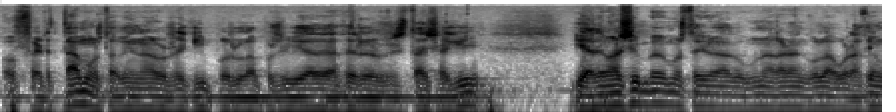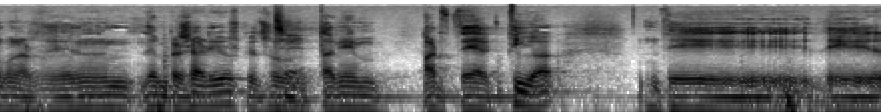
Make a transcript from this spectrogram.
ofertamos también a los equipos la posibilidad de hacer los stages aquí. Y además siempre hemos tenido una gran colaboración con la asociación de empresarios que son también parte activa de,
